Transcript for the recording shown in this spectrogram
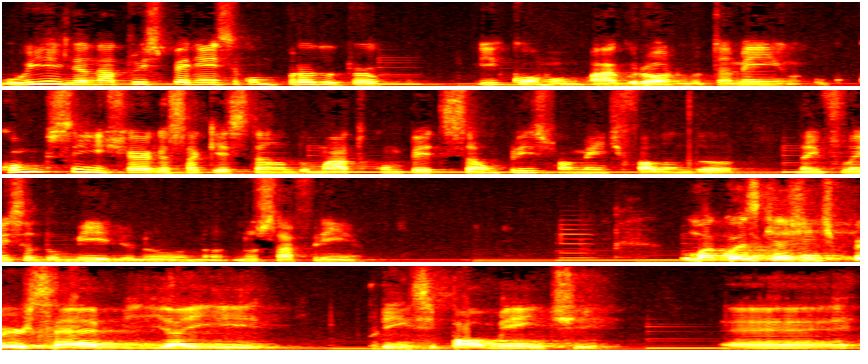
William, na tua experiência como produtor e como agrônomo também, como que você enxerga essa questão do mato competição, principalmente falando da influência do milho no, no, no safrinha? Uma coisa que a gente percebe, e aí principalmente é,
